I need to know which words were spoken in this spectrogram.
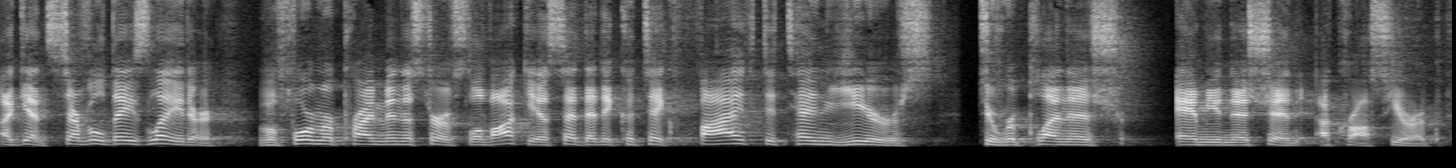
again, several days later, the former prime minister of Slovakia said that it could take five to 10 years to replenish ammunition across Europe.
